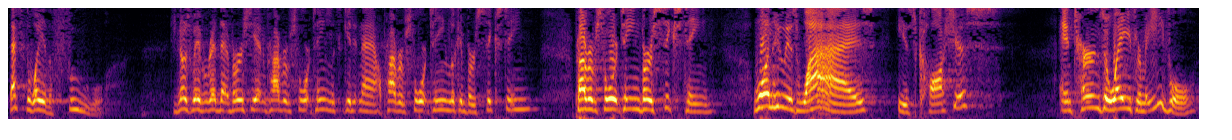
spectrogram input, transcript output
that's the way of the fool. Do you notice we haven't read that verse yet in Proverbs 14? Let's get it now. Proverbs 14, look in verse 16. Proverbs 14, verse 16. One who is wise is cautious and turns away from evil,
